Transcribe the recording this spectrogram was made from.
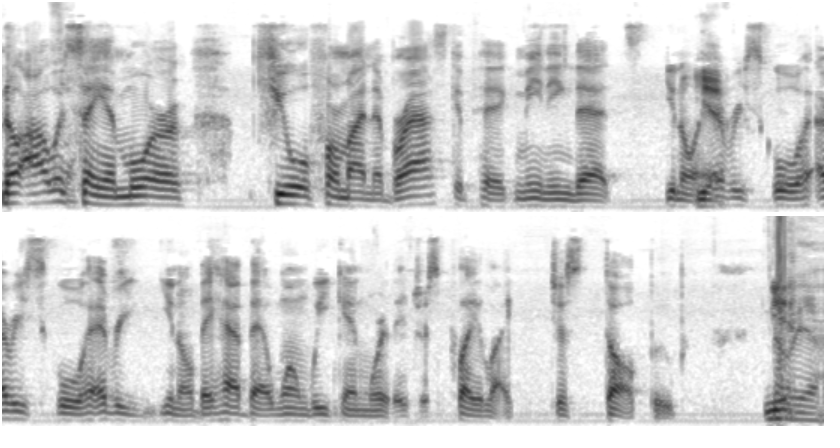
No, I was so. saying more fuel for my Nebraska pick, meaning that you know yeah. every school, every school, every you know they have that one weekend where they just play like just dog poop. Yeah. Oh, yeah.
